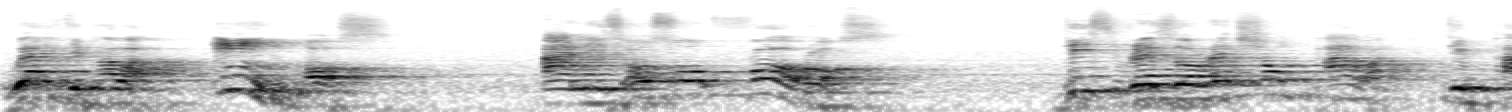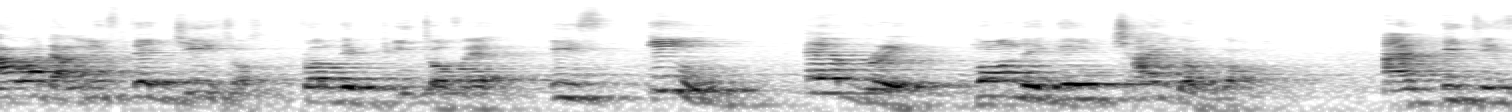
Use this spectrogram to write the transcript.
Where is the power? In us. And it's also for us. This resurrection power, the power that lifted Jesus from the pit of hell, is in every born again child of God. And it is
